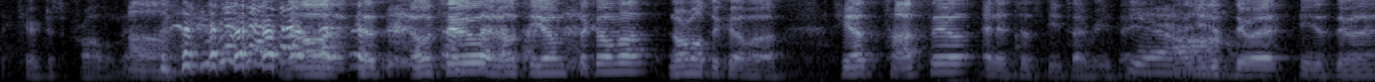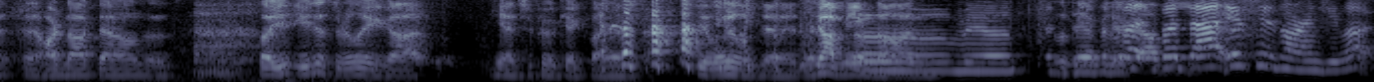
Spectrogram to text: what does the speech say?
That character's a problem, man. Um, Because O2 and OTM Takuma, normal Takuma, he has Tatsu and it just beats everything. Yeah. And you just do it, you just do it, and hard knockdowns. and So you, you just really got Hien Shifu kicked by him. he literally did. You got memed oh, on. oh man, It's a definitely. But but that is his RNG luck.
